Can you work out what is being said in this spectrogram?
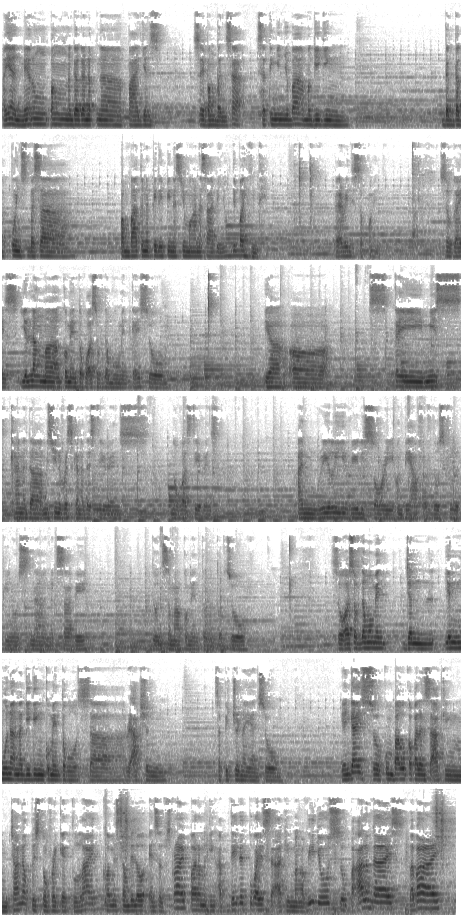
Ayan, merong pang nagaganap na pageants sa ibang bansa. Sa tingin nyo ba magiging dagdag points ba sa pambato ng Pilipinas yung mga nasabi nyo? Di ba hindi? Very disappointed. So guys, yun lang ma ang komento ko as of the moment guys. So yeah, uh, kay Miss Canada, Miss Universe Canada Stevens, Nova Stevens, I'm really, really sorry on behalf of those Filipinos na nagsabi doon sa mga komento na to. So, so as of the moment, dyan, yan muna nagiging komento ko sa reaction sa picture na yan. So, yan guys, so kung bago ka pa lang sa aking channel, please don't forget to like, comment down below, and subscribe para maging updated po kayo sa aking mga videos. So, paalam guys! Bye-bye!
